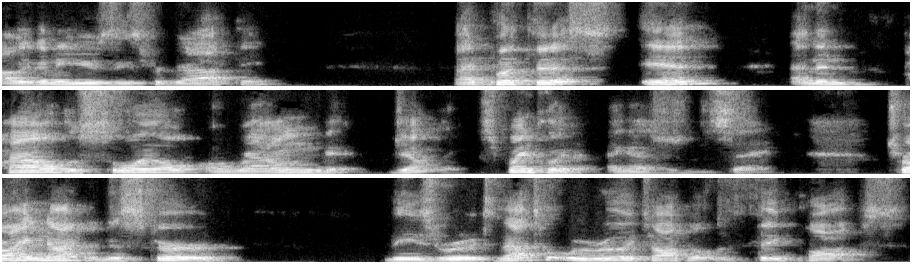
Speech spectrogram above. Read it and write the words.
I was going to use these for grafting. I'd put this in and then pile the soil around it gently, sprinkling it, I guess I should say. Try not to disturb these roots. And that's what we really talk about with fig pops.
